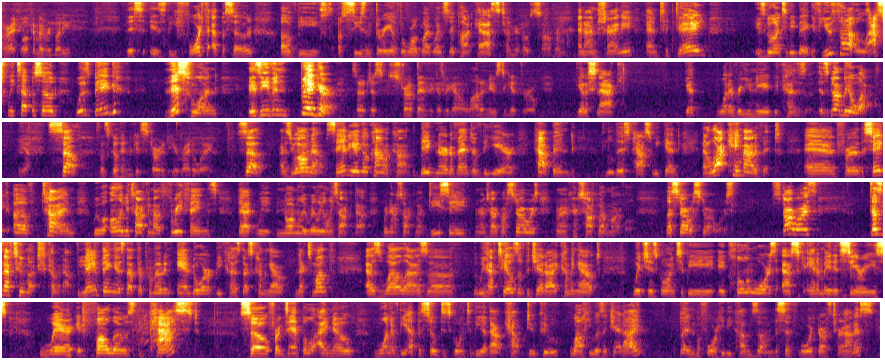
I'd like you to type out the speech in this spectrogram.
All right, welcome everybody. This is the fourth episode of the of season three of the Worldwide Wednesday podcast, I'm your host Sovereign. and I'm Shiny. And today is going to be big. If you thought last week's episode was big, this one is even bigger. So just strap in because we got a lot of news to get through. Get a snack, get whatever you need because it's going to be a while. Yeah. So, So let's go ahead and get started here right away. So, as you all know, San Diego Comic Con, the big nerd event of the year, happened this past weekend, and a lot came out of it. And for the sake of time, we will only be talking about three things that we normally really only talk about. We're going to talk about DC, we're going to talk about Star Wars, and we're going to talk about Marvel. Let's start with Star Wars. Star Wars doesn't have too much coming out. The Yeah. main thing is that they're promoting Andor because that's coming out next month, as well as uh, we have Tales of the Jedi coming out, which is going to be a Clone Wars esque animated series where it follows the past. So, for example, I know one of the episodes is going to be about Count Dooku while he was a Jedi, and before he becomes um, the Sith Lord Darth Tyrannus.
